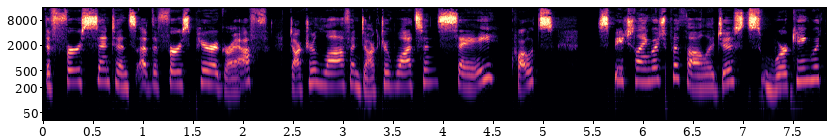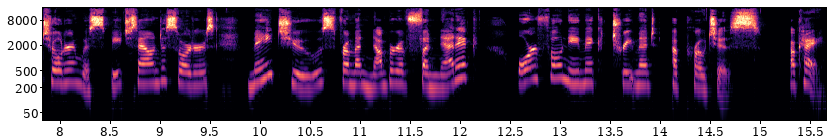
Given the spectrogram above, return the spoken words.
The first sentence of the first paragraph, Dr. Lof and Dr. Watson say, quotes, Speech language pathologists working with children with speech sound disorders may choose from a number of phonetic or phonemic treatment approaches. Okay,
